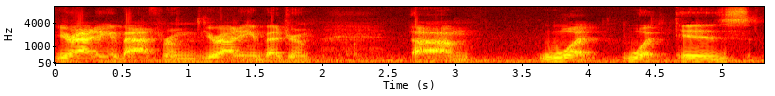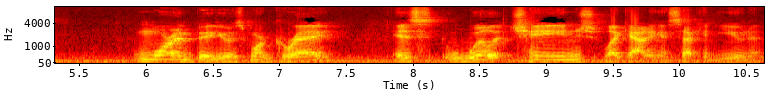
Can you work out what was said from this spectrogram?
You're adding a bathroom, you're adding a bedroom. Um, what, what is more ambiguous, more gray, is will it change like adding a second unit?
